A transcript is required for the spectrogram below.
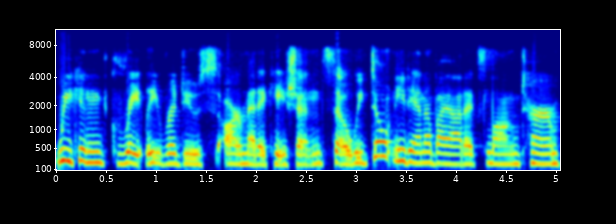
we can greatly reduce our medication. So we don't need antibiotics long term.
